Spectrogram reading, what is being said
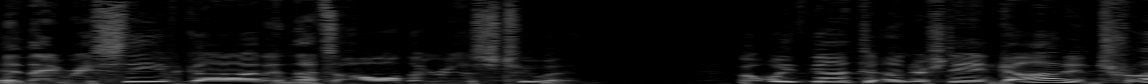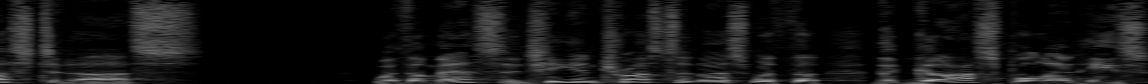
and they receive God, and that's all there is to it. But we've got to understand God entrusted us with a message. He entrusted us with the, the gospel and He's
